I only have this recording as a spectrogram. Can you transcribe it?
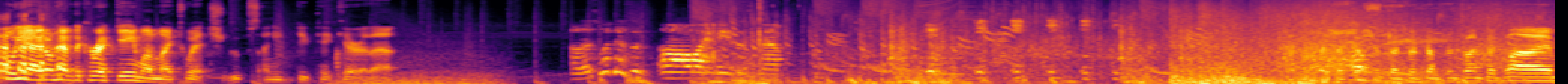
Oh yeah, I don't have the correct game on my Twitch. Oops, I need to take care of that. Oh, this one doesn't. Oh, I hate this map. Climb, climb, climb, climb, climb, climb, climb.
